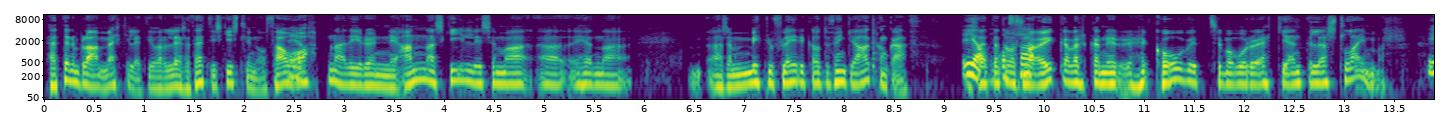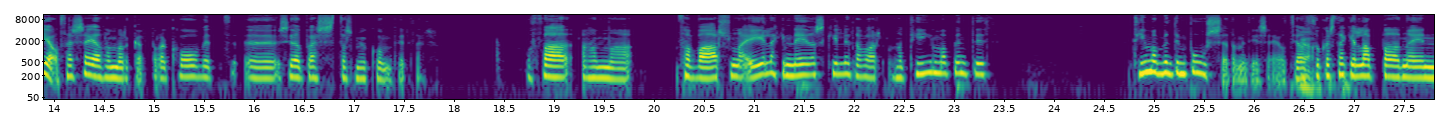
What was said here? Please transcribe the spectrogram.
Þetta er umlað merkilegt, ég var að lesa þetta í skýslinu og þá Já. opnaði í rauninni annað skýli sem að, að hérna, að sem miklu fleiri gáttu fengið aðgangað Já, þetta var svona það... aukaverkanir COVID sem að voru ekki endilega slæmar Já, þær segja það margar, bara COVID uh, séða besta sem hefur komið fyrir þær. Og það, hana, það var svona eiginlega ekki neyðarskili, það var tímabundið tímabundin bús, þetta myndi ég segja. Og að þú kannst ekki lappa þarna inn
